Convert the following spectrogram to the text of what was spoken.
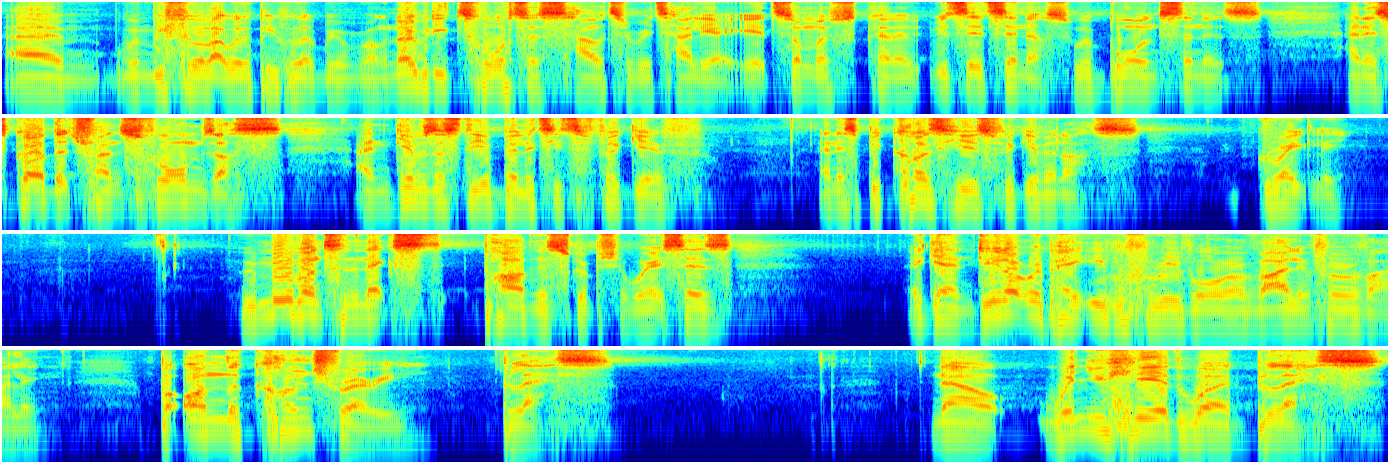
Um, when we feel like we're the people that have been wronged. Nobody taught us how to retaliate. It's almost kind of, it's, it's in us. We're born sinners. And it's God that transforms us and gives us the ability to forgive. And it's because He has forgiven us greatly. We move on to the next part of the scripture where it says, again, do not repay evil for evil or reviling for reviling, but on the contrary, bless. Now, when you hear the word bless,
